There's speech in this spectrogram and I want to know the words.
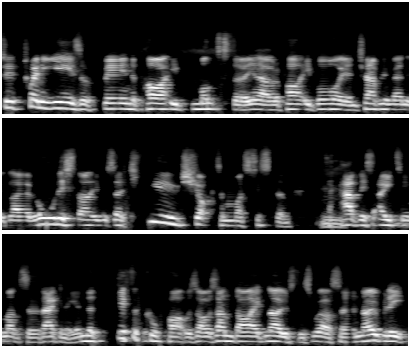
20 years of being the party monster, you know, a party boy and traveling around the globe, all this stuff. It was a huge shock to my system to mm. have this 18 months of agony. And the difficult part was I was undiagnosed as well. So nobody,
